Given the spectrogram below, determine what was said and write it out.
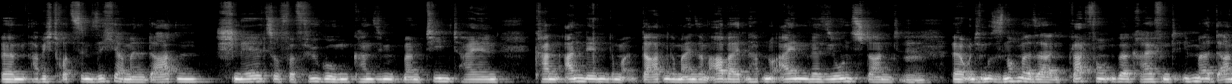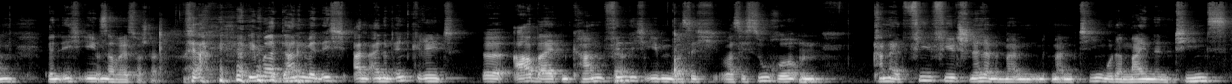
ähm, habe ich trotzdem sicher meine Daten schnell zur Verfügung, kann sie mit meinem Team teilen, kann an den Geme Daten gemeinsam arbeiten, habe nur einen Versionsstand. Mhm. Äh, und ich muss es nochmal sagen, plattformübergreifend immer dann, wenn ich eben... Das haben wir jetzt verstanden. Ja, immer dann, wenn ich an einem Endgerät äh, arbeiten kann, finde ja. ich eben, was ich, was ich suche mhm. und kann halt viel, viel schneller mit meinem, mit meinem Team oder meinen Teams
